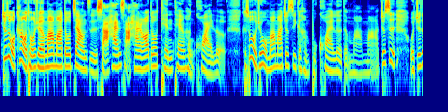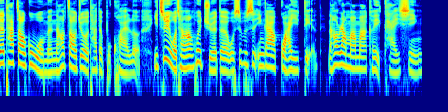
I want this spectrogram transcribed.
就是我看我同学的妈妈都这样子傻憨傻憨，然后都天天很快乐。可是我觉得我妈妈就是一个很不快乐的妈妈。就是我觉得她照顾我们，然后造就了她的不快乐，以至于我常常会觉得我是不是应该要乖一点，然后让妈妈可以开心。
